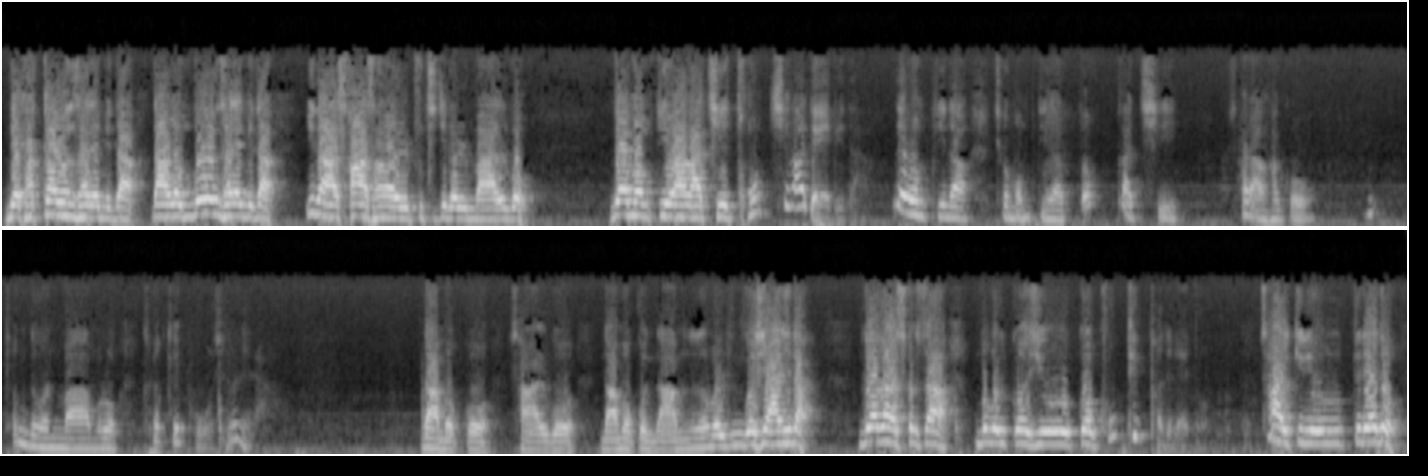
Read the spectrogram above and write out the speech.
내 가까운 사람이다. 나하고 먼 사람이다. 이나 사상을 붙이지를 말고 내 몸띠와 같이 통치가 됩니다. 내 몸띠나 저 몸띠나 똑같이 사랑하고 평등한 마음으로 그렇게 보시를 해라. 나 먹고 살고 나 먹고 남는 놈을 준 것이 아니다. 내가 설사 먹을 것이 없고 굽히 퍼더라도 살 길이 없더라도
